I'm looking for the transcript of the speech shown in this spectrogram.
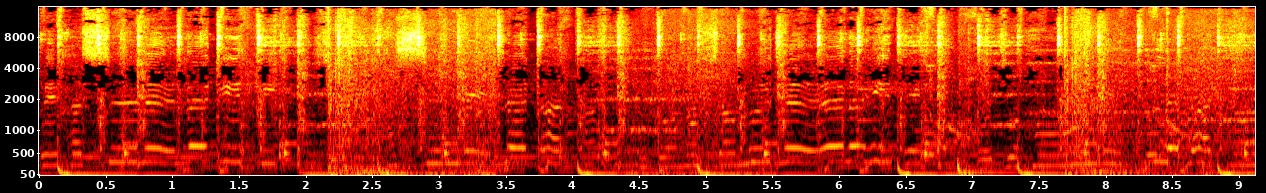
भी हंसने लगी थी हंसने लगा था दोनों समझे नहीं थे वो जो होने लगा था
